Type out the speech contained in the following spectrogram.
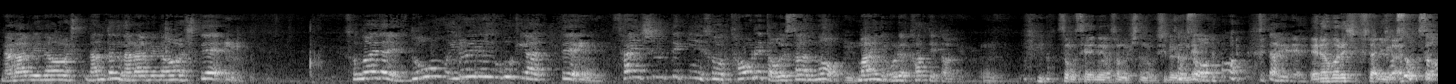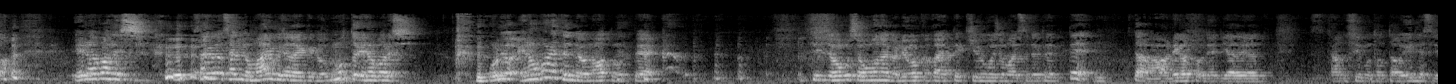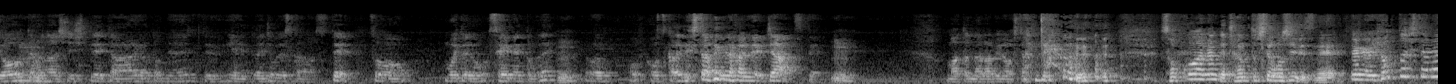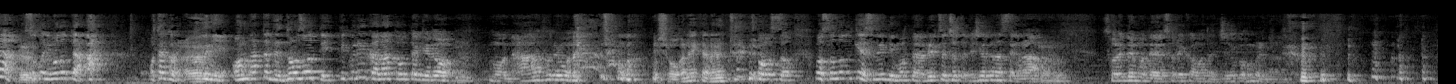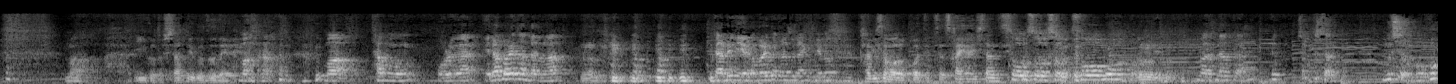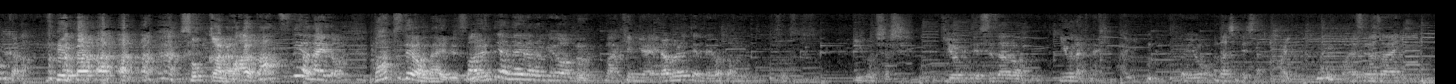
並び直しなんとなく並び直して、その間にどういろいろ動きがあって、うん。最終的にその倒れたおじさんの前に俺は立っていたわけよ、うん。その青年はその人の後ろにね。そうそう2人で。選ばれし二人が。そうそう。選ばれし。さっきさっきのマイクじゃないけどもっと選ばれし。俺は選ばれてんだよなと思って。でしょうもないから両抱えて救護所まで連れてって。そしたらあ「ありがとうね」いやいや水分取った方がいいですよって話して「あありがとうね」って「いや大丈夫ですから」っつってそのもう一人の青年ともね、ん。おお疲れでしたみたいな感じで「じゃあ」っつって。うん。また並び直したんで。そこはなんかちゃんとしてほしいですね。だからひょっとしたら、うん。そこに戻ったら「あおたくん、ん。ここに女ったってどうぞ」って言ってくれるかなと思ったけど、もうなあそれもなあと思って。しょうがないかなって。そうそう、まあ、その時はすでに思ったら列はちょっと短くなってたから、うん。それでもねそれからまた15分ぐらいになるまあいいことしたということで、まあまあ多分俺が選ばれたんだろうな。誰に選ばれたか知らんけど。神様がこうやって采配したんですよ。そうそうそうそう思う。と、うん。まあなんかちょっとしたらむしろご褒美かな。そうかまあな罰ではないと。罰ではないですね。罰ではないだろうけど、ん。まあ君は選ばれてんだよと。いいことしたし。義を見てせざるは言うなりない。というお話でした、はい。おやすみなさい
